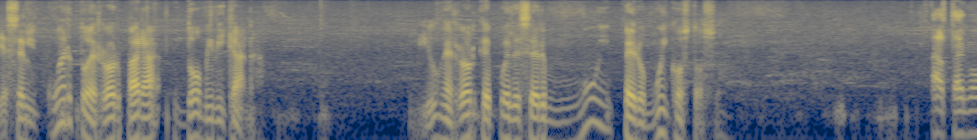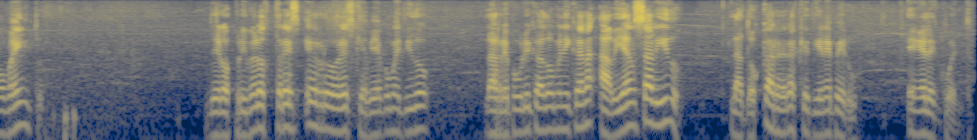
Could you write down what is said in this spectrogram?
Y es el cuarto error para Dominicana. Y un error que puede ser muy, pero muy costoso. Hasta el momento, de los primeros tres errores que había cometido la República Dominicana, habían salido las dos carreras que tiene Perú en el encuentro.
